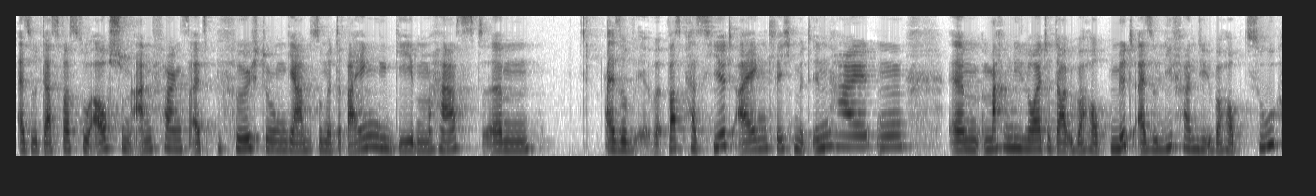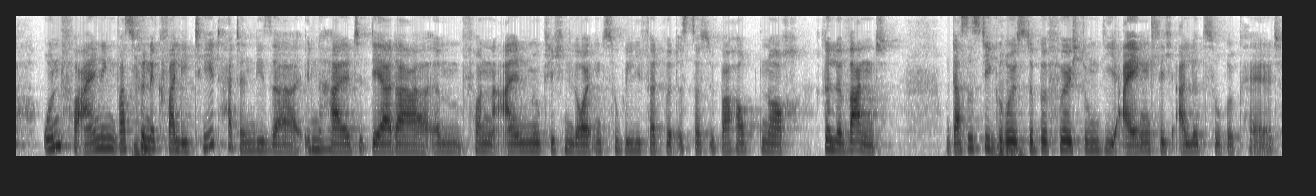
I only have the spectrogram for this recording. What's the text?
also das, was du auch schon anfangs als Befürchtung ja so mit reingegeben hast. Ähm, also was passiert eigentlich mit Inhalten? Ähm, machen die Leute da überhaupt mit? Also liefern die überhaupt zu? Und vor allen Dingen, was für eine mhm. Qualität hat denn dieser Inhalt, der da ähm, von allen möglichen Leuten zugeliefert wird? Ist das überhaupt noch relevant? Und das ist die mhm. größte Befürchtung, die eigentlich alle zurückhält.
